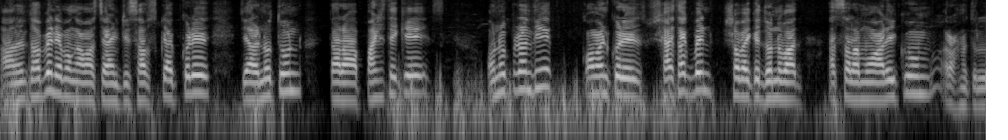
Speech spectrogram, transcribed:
আনন্দিত হবেন এবং আমার চ্যানেলটি সাবস্ক্রাইব করে যারা নতুন, তারা পাশে থেকে অনুপ্রেরণা দিয়ে কমেন্ট করে সায় থাকবেন। সবাইকে ধন্যবাদ। আসসালামু আলাইকুম রহমতুল্লাহ।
